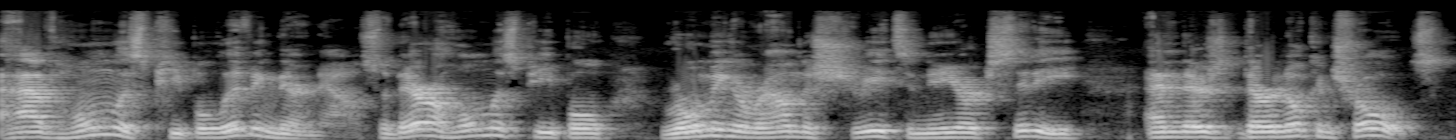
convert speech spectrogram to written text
have homeless people living there now. So there are homeless people roaming around the streets in New York City, and there's there are no controls.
